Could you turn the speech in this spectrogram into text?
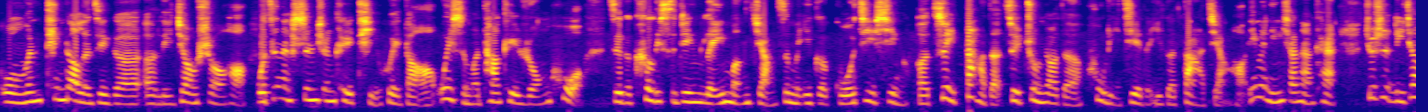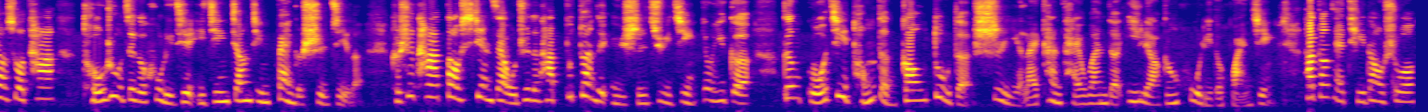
我们听到了这个呃李教授哈，我真的深深可以体会到啊，为什么他可以荣获这个克里斯汀雷蒙奖这么一个国际性呃最大的最重要的护理界的一个大奖哈。因为您想想看，就是李教授他投入这个护理界已经将近半个世纪了，可是他到现在，我觉得他不断的与时俱进，用一个跟国际同等高度的视野来看台湾的医疗跟护理的环境。他刚才提到说，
